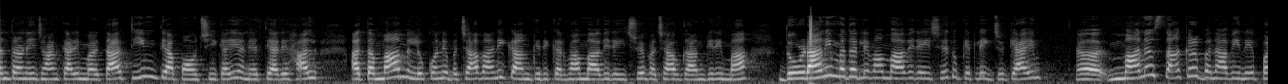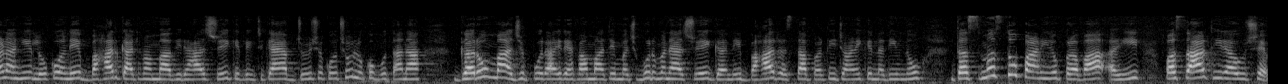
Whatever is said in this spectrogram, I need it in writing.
તંત્રને જાણકારી મળતા ટીમ ત્યાં પહોંચી ગઈ અને અત્યારે હાલ આ તમામ લોકોને બચાવવાની કામગીરી કરવામાં આવી રહી છે. બચાવ કામગીરીમાં દોરડાની મદદ લેવામાં આવી રહી છે. તો કેટલીક જગ્યાએ માનવ સાંકળ બનાવીને પણ અહીં લોકોને બહાર કાઢવામાં આવી રહ્યા છે. કેટલીક જગ્યાએ આપ જોઈ શકો છો, લોકો પોતાના ઘરોમાં જ પુરાઈ રહેવા માટે મજબૂર બન્યા છે. ઘરની બહાર રસ્તા પરથી જાણે કે નદીનો ધસમસતો પાણીનો પ્રવાહ અહીં પસાર થઈ રહ્યું છે.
